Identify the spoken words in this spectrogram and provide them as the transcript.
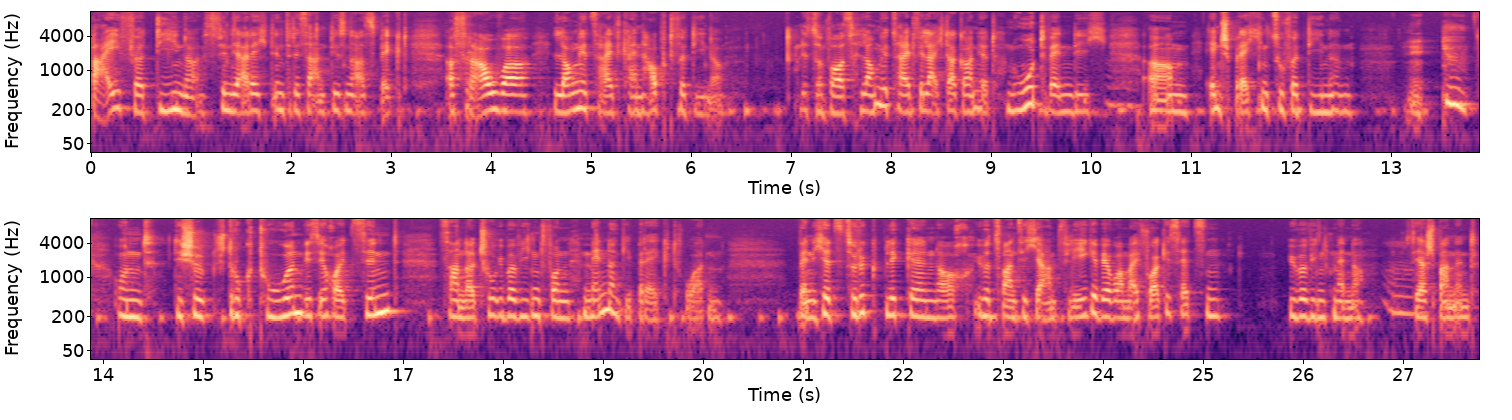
Beiverdiener. Das finde ich auch recht interessant, diesen Aspekt. Eine Frau war lange Zeit kein Hauptverdiener. Deshalb war es lange Zeit vielleicht auch gar nicht notwendig, ähm, entsprechend zu verdienen. Und die Strukturen, wie sie heute sind, sind halt schon überwiegend von Männern geprägt worden. Wenn ich jetzt zurückblicke nach über 20 Jahren Pflege, wer war mein Vorgesetzten? Überwiegend Männer. Sehr spannend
